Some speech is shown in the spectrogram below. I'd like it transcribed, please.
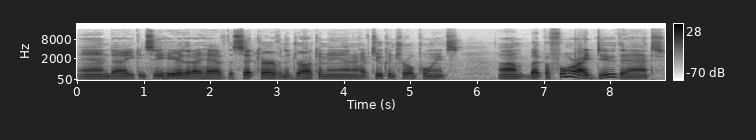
and uh, you can see here that I have the set curve and the draw command. I have two control points. Um, but before I do that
